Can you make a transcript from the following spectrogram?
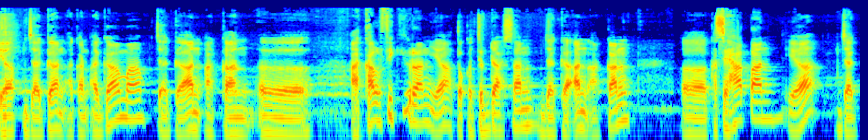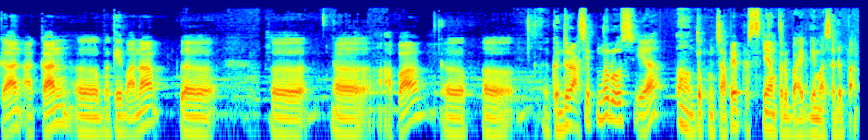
ya. Penjagaan akan agama penjagaan akan uh, akal pikiran ya atau kecerdasan penjagaan akan uh, kesehatan ya penjagaan akan uh, bagaimana uh, uh, uh, apa uh, uh, generasi penerus ya untuk mencapai prestasi yang terbaik di masa depan.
